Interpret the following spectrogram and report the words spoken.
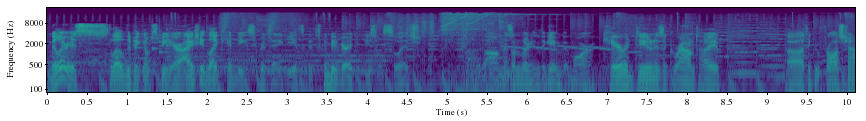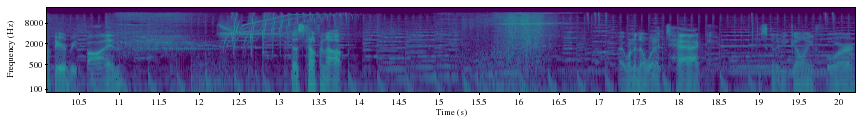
Miller is slowly picking up speed here. I actually like him being super tanky. It's, it's going to be a very good, useful switch um, as I'm learning the game a bit more. Cara Dune is a ground type. Uh, I think we Frost Chomp here and be fine. Does toughen up. I want to know what attack he's going to be going for.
